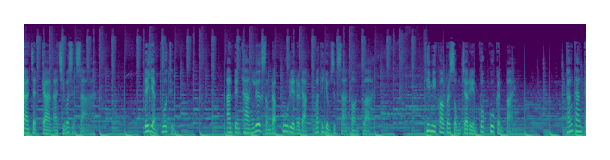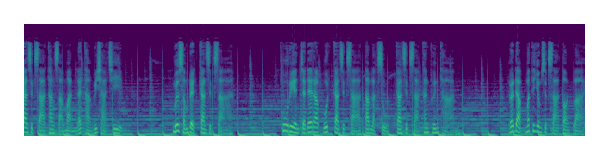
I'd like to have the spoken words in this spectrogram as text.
การจัดการอาชีวศึกษา ได้อย่างทั่วถึง อันเป็นทางเลือกสำหรับผู้เรียนระดับมัธยมศึกษาตอนปลาย ที่มีความประสงค์จะเรียนควบคู่กันไป ทั้งทางการศึกษาทางสามัญและทางวิชาชีพ เมื่อสำเร็จการศึกษา ผู้เรียนจะได้รับวุฒิการศึกษาตามหลักสูตรการศึกษาขั้นพื้นฐาน ระดับมัธยมศึกษาตอนปลาย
